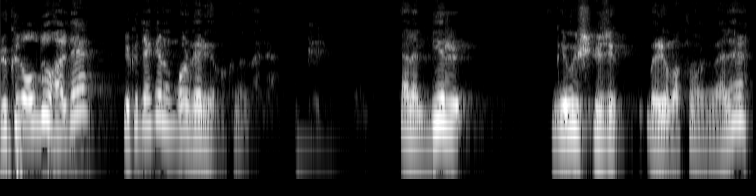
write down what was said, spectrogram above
Rüküd olduğu halde rüküdeyken bunu veriyor bakın böyle. Yani bir gümüş yüzük veriyor bakın böyle.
